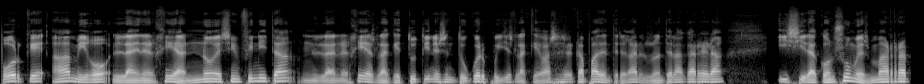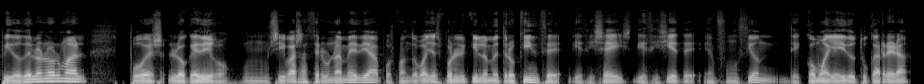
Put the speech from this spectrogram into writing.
porque, amigo, la energía no es infinita, la energía es la que tú tienes en tu cuerpo y es la que vas a ser capaz de entregar durante la carrera y si la consumes más rápido de lo normal, pues lo que digo, mm, si vas a hacer una media, pues cuando vayas por el kilómetro 15, 16, 17, en función de cómo haya ido tu carrera,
